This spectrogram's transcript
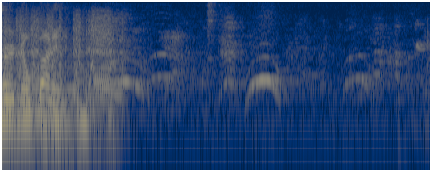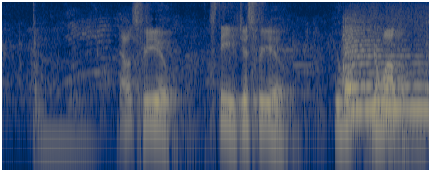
Heard nobody. That was for you. Steve, just for you. You're, you're welcome.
